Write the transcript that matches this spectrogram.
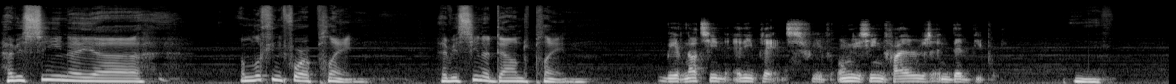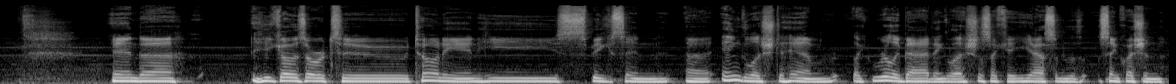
Have you seen a? Uh, I'm looking for a plane. Have you seen a downed plane? We have not seen any planes. We've only seen fires and dead people. Hmm. And uh, he goes over to Tony and he speaks in uh, English to him, like really bad English, just like he asks him the same question.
